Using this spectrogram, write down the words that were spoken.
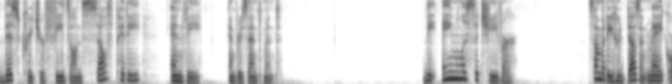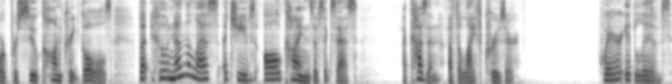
this creature feeds on self pity, envy, and resentment. The aimless achiever. Somebody who doesn't make or pursue concrete goals, but who nonetheless achieves all kinds of success, a cousin of the life cruiser. Where it lives,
